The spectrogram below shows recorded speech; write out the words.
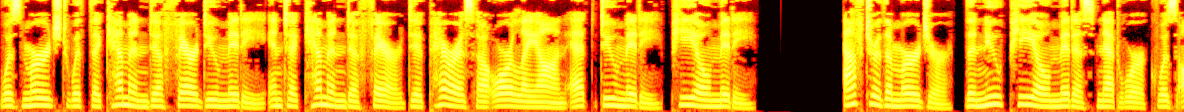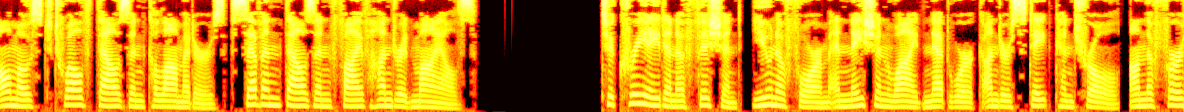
was merged with the Chemin de Fer du Midi into Chemin de Fer de Paris à Orléans et du Midi (PO Midi). After the merger, the new PO Midis network was almost 12,000 kilometers, 7,500 miles. To create an efficient, uniform and nationwide network under state control, on 1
